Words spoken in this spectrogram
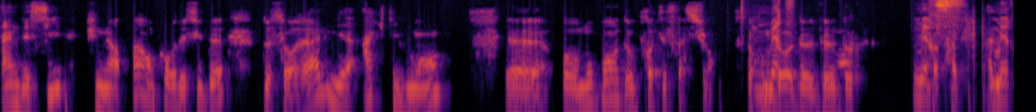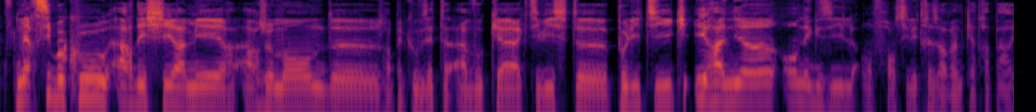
indécis, qui n'a pas encore décidé de se rallier activement euh, au mouvement de protestation. Merci. De, de, de, Merci, merci beaucoup Ardeshir Amir Arjomand. Je rappelle que vous êtes avocat, activiste politique iranien en exil en France. Il est 13h24 à Paris.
